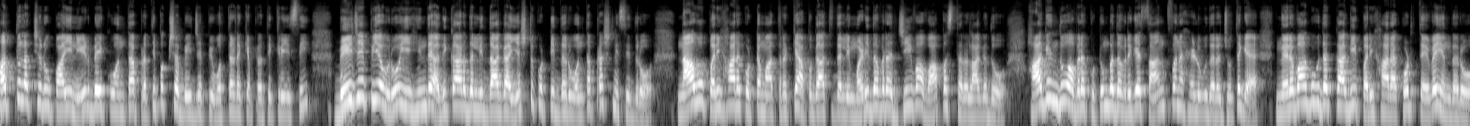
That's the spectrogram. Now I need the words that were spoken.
ಹತ್ತು ಲಕ್ಷ ರೂಪಾಯಿ ನೀಡಬೇಕು ಅಂತ ಪ್ರತಿಪಕ್ಷ ಬಿಜೆಪಿ ಒತ್ತಡಕ್ಕೆ ಪ್ರತಿಕ್ರಿಯಿಸಿ, ಬಿಜೆಪಿಯವರು ಈ ಹಿಂದೆ ಅಧಿಕಾರದಲ್ಲಿದ್ದಾಗ ಎಷ್ಟು ಕೊಟ್ಟಿದ್ದರು ಅಂತ ಪ್ರಶ್ನಿಸಿದ್ರು. ನಾವು ಪರಿಹಾರ ಕೊಟ್ಟ ಮಾತ್ರಕ್ಕೆ ಅಪಘಾತದಲ್ಲಿ ಮಡಿದವರ ಜೀವ ವಾಪಸ್ ತರಲಾಗದು. ಹಾಗೆಂದು ಅವರ ಕುಟುಂಬದವರಿಗೆ ಸಾಂತ್ವನ ಹೇಳುವುದರ ಜೊತೆಗೆ ನೆರವಾಗುವುದಕ್ಕಾಗಿ ಪರಿಹಾರ ಕೊಡ್ತೇವೆ ಎಂದರು.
